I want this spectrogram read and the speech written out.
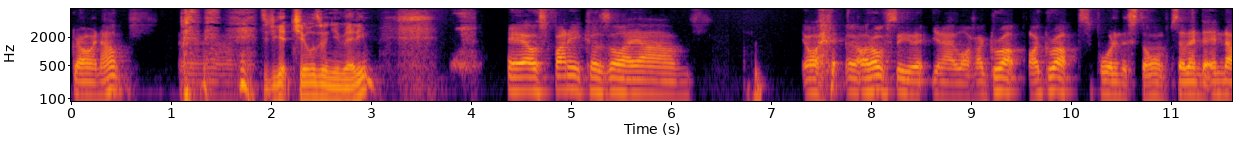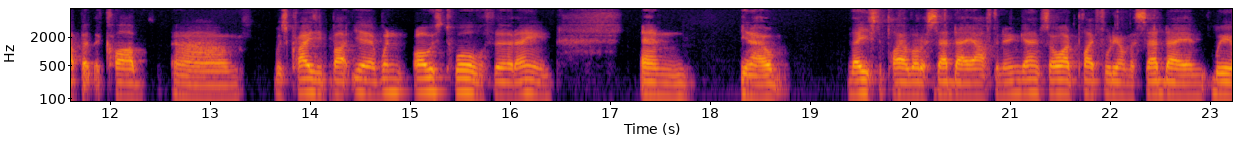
growing up. Um, Did you get chills when you met him? Yeah, it was funny because I, um, I, I obviously, you know, like I grew up, I grew up supporting the Storm, so then to end up at the club um, was crazy. But yeah, when I was twelve or thirteen, and you know, they used to play a lot of Saturday afternoon games, so I'd play footy on the Saturday, and we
